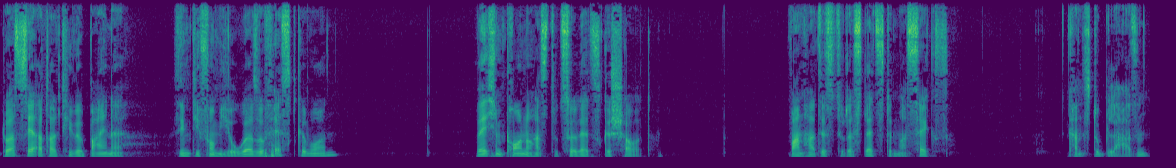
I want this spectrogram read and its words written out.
Du hast sehr attraktive Beine. Sind die vom Yoga so fest geworden? Welchen Porno hast du zuletzt geschaut? Wann hattest du das letzte Mal Sex? Kannst du blasen?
